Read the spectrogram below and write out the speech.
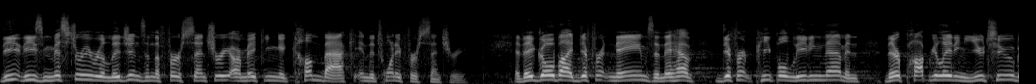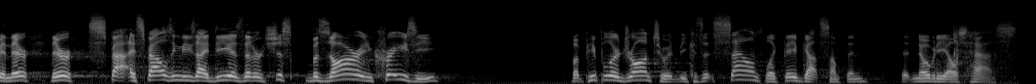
The, these mystery religions in the first century are making a comeback in the 21st century. And they go by different names and they have different people leading them and they're populating YouTube and they're, they're espousing these ideas that are just bizarre and crazy. But people are drawn to it because it sounds like they've got something that nobody else has.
